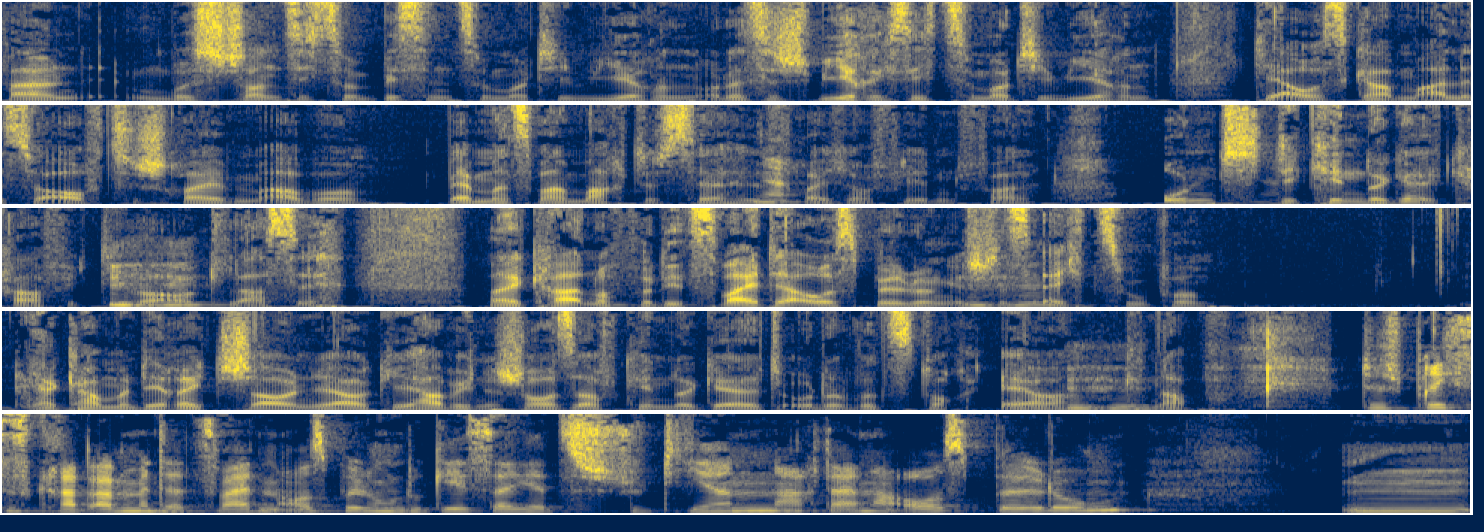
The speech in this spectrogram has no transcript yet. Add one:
weil man muss schon sich so ein bisschen zu motivieren, oder es ist schwierig, sich zu motivieren, die Ausgaben alles so aufzuschreiben, aber wenn man es mal macht, ist sehr hilfreich ja. auf jeden Fall. Und ja. die Kindergeldgrafik, die mhm. war auch klasse, weil gerade noch für die zweite Ausbildung ist mhm. das echt super. Da kann man direkt schauen, ja, okay, habe ich eine Chance auf Kindergeld oder wird es doch eher mhm. knapp? Du sprichst es gerade an mit der zweiten Ausbildung. Du gehst ja jetzt studieren nach deiner Ausbildung. Mm,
